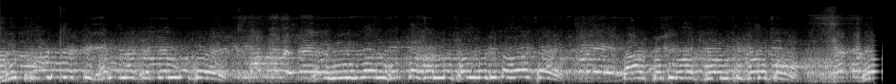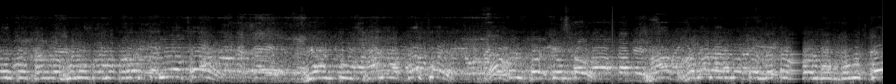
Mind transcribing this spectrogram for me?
লুটপাটের একটি ঘটনাকে কেন্দ্র করে নির্মম হত্যাকাণ্ড সংঘটিত হয়েছে তার প্রতিবাদ বিএনপি করেছে বিএনপি সাংগঠনিক ব্যবস্থা নিয়েছে বিএনপি সারা এখন পর্যন্ত সাত হাজারের মতো নেতা কর্মীর বিরুদ্ধে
